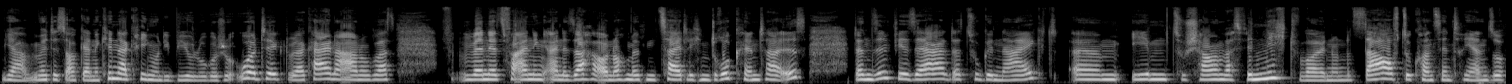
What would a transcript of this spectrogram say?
ja, möchtest auch gerne Kinder kriegen und die biologische Uhr tickt oder keine Ahnung was. Wenn jetzt vor allen Dingen eine Sache auch noch mit einem zeitlichen Druck hinter ist, dann sind wir sehr dazu geneigt, ähm, eben zu schauen, was wir nicht wollen und uns darauf zu konzentrieren. So,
